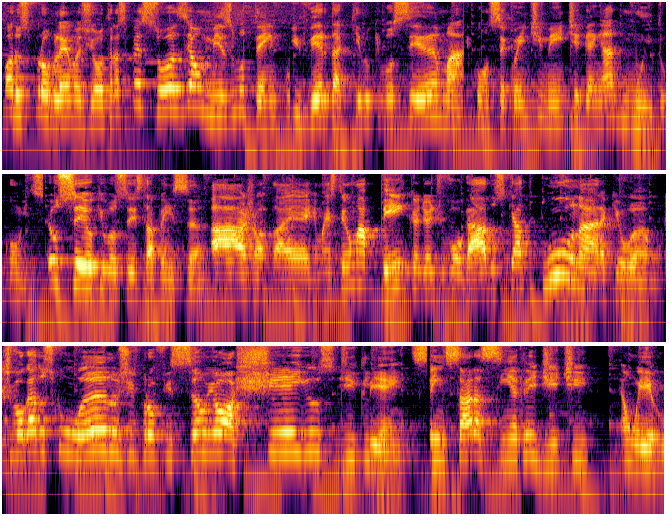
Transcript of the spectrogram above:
para os problemas de outras pessoas e ao mesmo tempo viver daquilo que você ama e consequentemente ganhar muito com isso. Eu sei o que você está pensando. Ah, JR, mas tem uma penca de advogados que atuam na área que eu amo. Advogados com anos de profissão e ó, cheios de clientes. Pensar assim, acredite, é um erro.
